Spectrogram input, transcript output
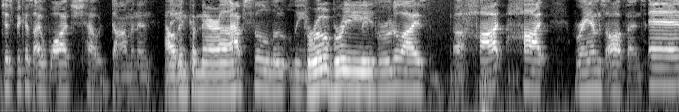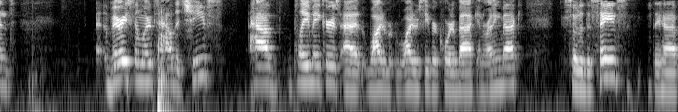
Just because I watch how dominant they Alvin Kamara, absolutely Drew Brees. brutalized a hot, hot Rams offense, and very similar to how the Chiefs have playmakers at wide wide receiver, quarterback, and running back. So do the Saints. They have.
